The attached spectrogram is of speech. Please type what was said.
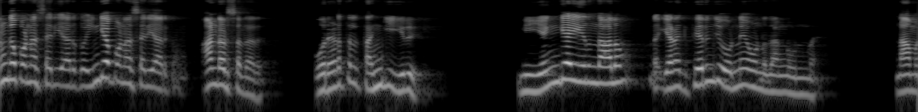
அங்கே போனால் சரியாக இருக்கும் இங்கே போனால் சரியாக இருக்கும். ஆண்டவர் சொல்றாரு ஒரு இடத்துல தங்கி இரு. நீ எங்கே இருந்தாலும் எனக்கு தெரிஞ்சு ஒன்றே ஒன்று தாங்க உண்மை. நாம்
